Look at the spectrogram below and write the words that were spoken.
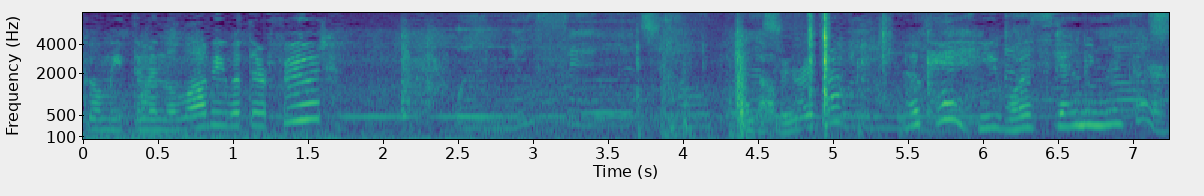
go meet them in the lobby with their food. And I'll be right back. Okay, he was standing right there.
